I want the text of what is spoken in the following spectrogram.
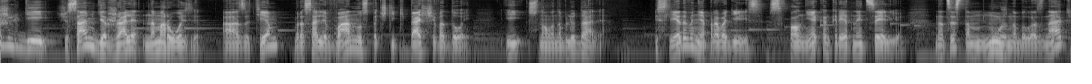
же людей часами держали на морозе, а затем бросали в ванну с почти кипящей водой и снова наблюдали. Исследования проводились с вполне конкретной целью. Нацистам нужно было знать,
